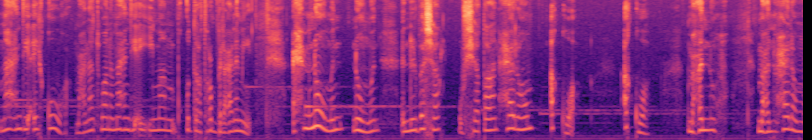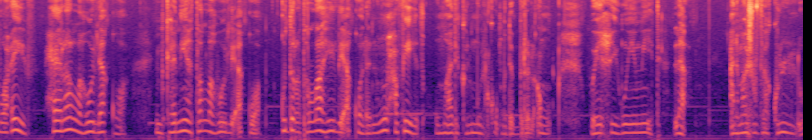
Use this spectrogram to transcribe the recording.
ما عندي أي قوة معناته أنا ما عندي أي إيمان بقدرة رب العالمين. إحنا نؤمن نؤمن أن البشر والشيطان حيلهم أقوى أقوى. مع أنه مع أنه حيلهم ضعيف حيل الله هو اللي أقوى إمكانية الله هو اللي أقوى. قدرة الله هي اللي أقوى لأنه هو حفيظ ومالك الملك ومدبر الأمر. ويحيي ويميت. لا أنا ما أشوفها كله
